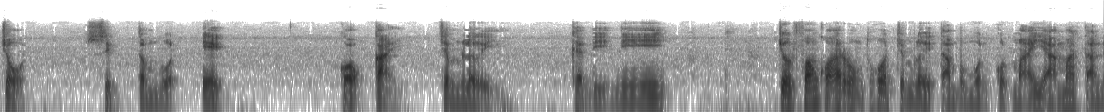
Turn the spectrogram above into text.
โจทย์ 10 ตำรวจเอกกอไก่ จำเลย คดีนี้ โจทย์ฟ้องขอให้ลงโทษจำเลยตามประมวลกฎหมายยามาตรา 157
